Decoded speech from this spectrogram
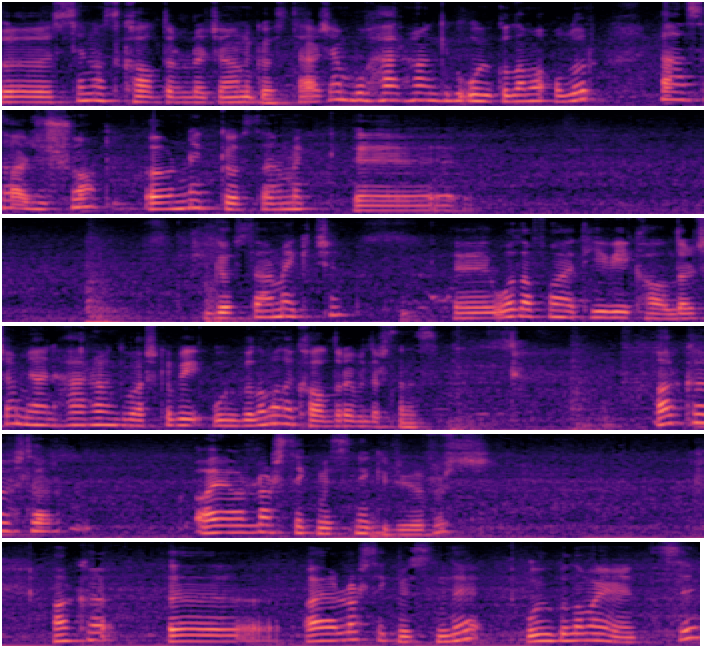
eee, size nasıl kaldırılacağını göstereceğim. Bu herhangi bir uygulama olur. Ben sadece şu an örnek göstermek eee, göstermek için eee Vodafone TV'yi kaldıracağım. Yani herhangi başka bir uygulama da kaldırabilirsiniz. Arkadaşlar ayarlar sekmesine giriyoruz. Arka e, ayarlar sekmesinde uygulama yöneticisi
